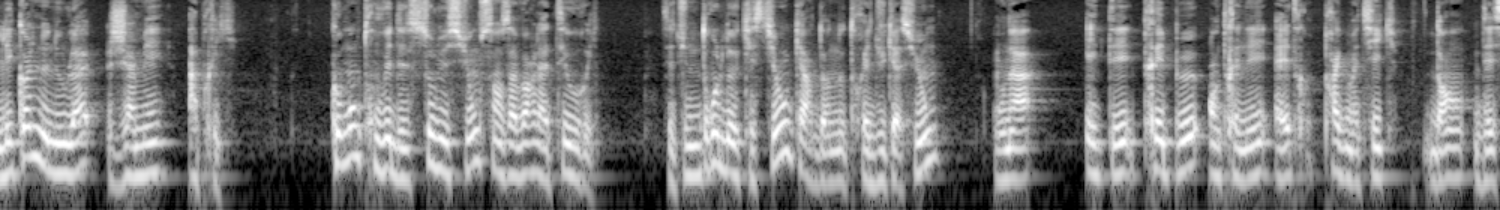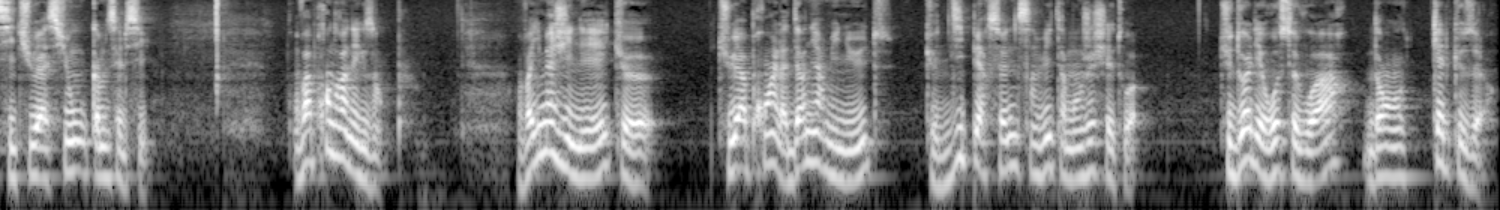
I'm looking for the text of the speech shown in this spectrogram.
L'école ne nous l'a jamais appris. Comment trouver des solutions sans avoir la théorie? C'est une drôle de question car dans notre éducation, on a été très peu entraîné à être pragmatique dans des situations comme celle-ci. On va prendre un exemple. On va imaginer que tu apprends à la dernière minute que 10 personnes s'invitent à manger chez toi. Tu dois les recevoir dans quelques heures.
